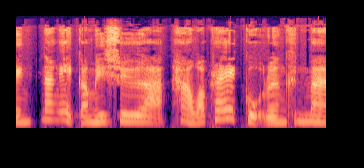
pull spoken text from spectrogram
ง นางเอกก็ไม่เชื่อ หาว่าพระเอกกุเรื่องขึ้นมา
